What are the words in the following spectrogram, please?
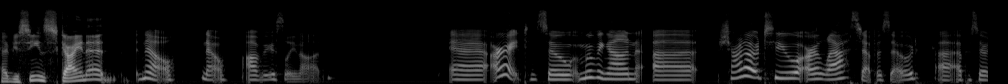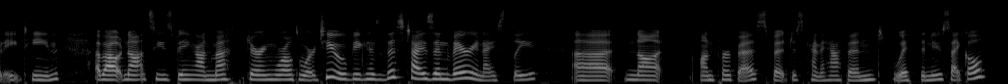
Have you seen Skynet? No, no, obviously not. Uh, all right, so moving on. Uh, shout out to our last episode, uh, episode 18, about Nazis being on meth during World War II, because this ties in very nicely, uh, not on purpose, but just kind of happened with the news cycle.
